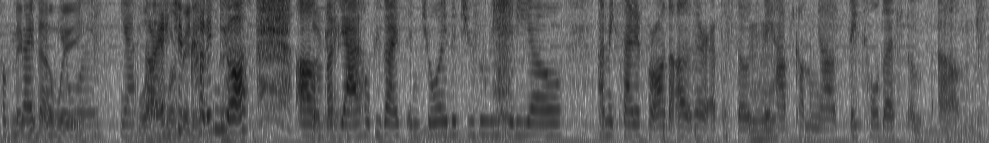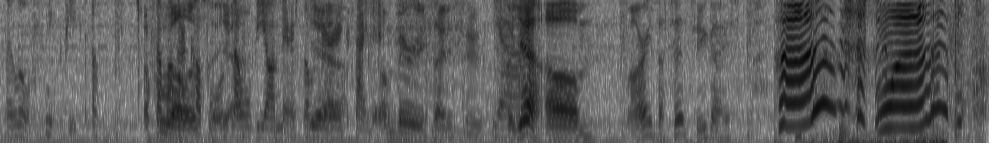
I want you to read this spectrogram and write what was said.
Hope you maybe guys that enjoy. way Yeah, we'll sorry, I keep videos. cutting you off. Um, But yeah, I hope you guys enjoy the Jubilee video. I'm excited for all the other episodes they Mm-hmm. have coming up. They told us um, a little sneak peek of, Of some other else, couples yeah. that will be on there, so I'm very excited. i'm very excited too so Yeah. yeah um all right that's it see you guys huh? What?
